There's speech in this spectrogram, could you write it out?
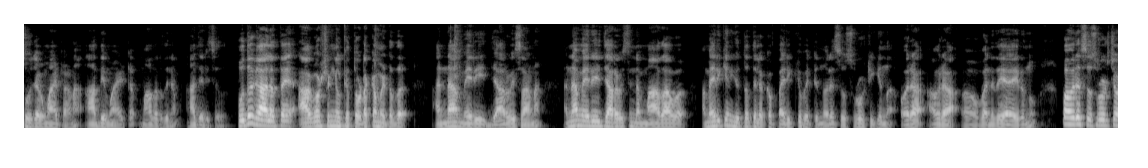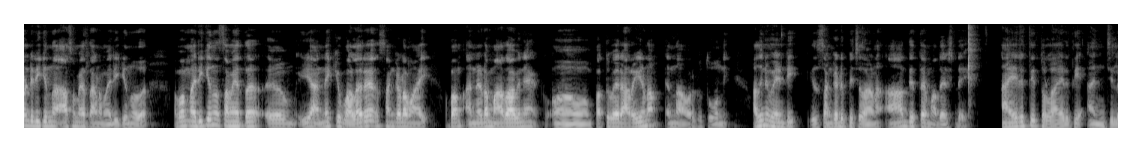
സൂചകമായിട്ടാണ് ആദ്യമായിട്ട് മാതൃദിനം ആചരിച്ചത്. പുതുകാലത്തെ ആഘോഷങ്ങൾക്ക് തുടക്കമിട്ടത് അന്ന മേരി ജാർവിസ് ആണ് അന്ന മേരി ജാർവിസിന്റെ മാതാവ് അമേരിക്കൻ യുദ്ധത്തിലൊക്കെ പരിക്ക് പറ്റുന്നവരെ ശുശ്രൂഷിക്കുന്ന ഒരാ ഒരു വനിതയായിരുന്നു. അപ്പോൾ അവരെ ശുശ്രൂഷിച്ചുകൊണ്ടിരിക്കുന്ന ആ സമയത്താണ് മരിക്കുന്നത്. അപ്പം മരിക്കുന്ന സമയത്ത് ഈ അന്നയ്ക്ക് വളരെ സങ്കടമായി. അപ്പം അന്നയുടെ മാതാവിനെ പത്ത് പേരറിയണം എന്ന് അവർക്ക് തോന്നി. അതിനുവേണ്ടി ഇത് സംഘടിപ്പിച്ചതാണ് ആദ്യത്തെ മദേഴ്സ് ഡേ. ആയിരത്തി തൊള്ളായിരത്തി അഞ്ചിൽ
